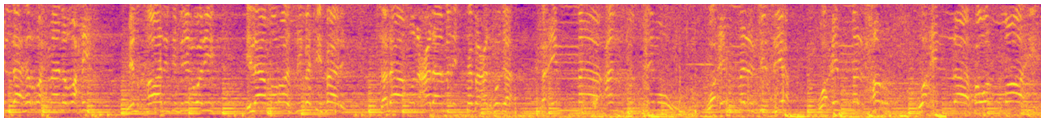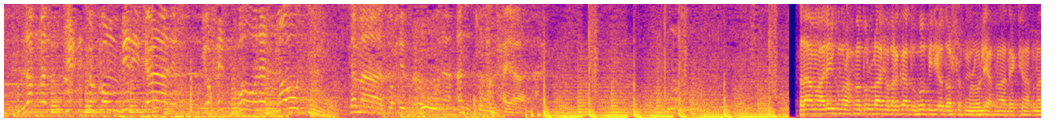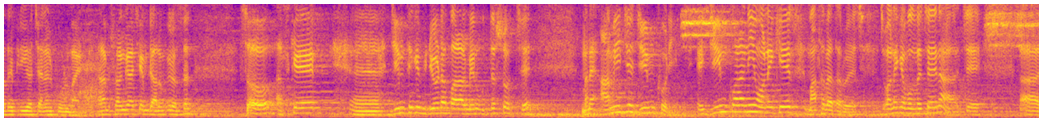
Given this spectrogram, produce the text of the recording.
الله الرحمن الرحيم. من خالد بن الوليد إلى مرازبة فارس. سلام على من اتبع الهدى. فإما أن تسلموا وإما الجزية وإما الحرب. وإلا فوالله لقد جئتكم برجال يحبون الموت كما تحبون أنتم الحياة. সালামু আলাইকুম রহমতুল্লাহ বরকাতুহ। প্রিয় দর্শক মন্ডলী আপনারা দেখছেন আপনাদের প্রিয় চ্যানেল পুল মাইন্ড আর আমি সঙ্গে আছি এমডি আলমগীর হোসেন। সো আজকে জিম থেকে ভিডিওটা করার মেন উদ্দেশ্য হচ্ছে মানে আমি যে জিম করি, এই জিম করা নিয়ে অনেকের মাথা ব্যথা রয়েছে। অনেকে বলতে চায় না যে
